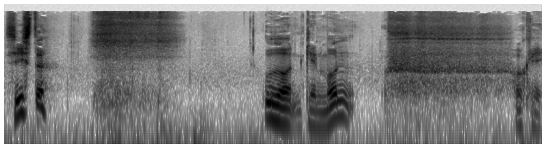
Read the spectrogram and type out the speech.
Sidste. Udånd gennem munden. Okay.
